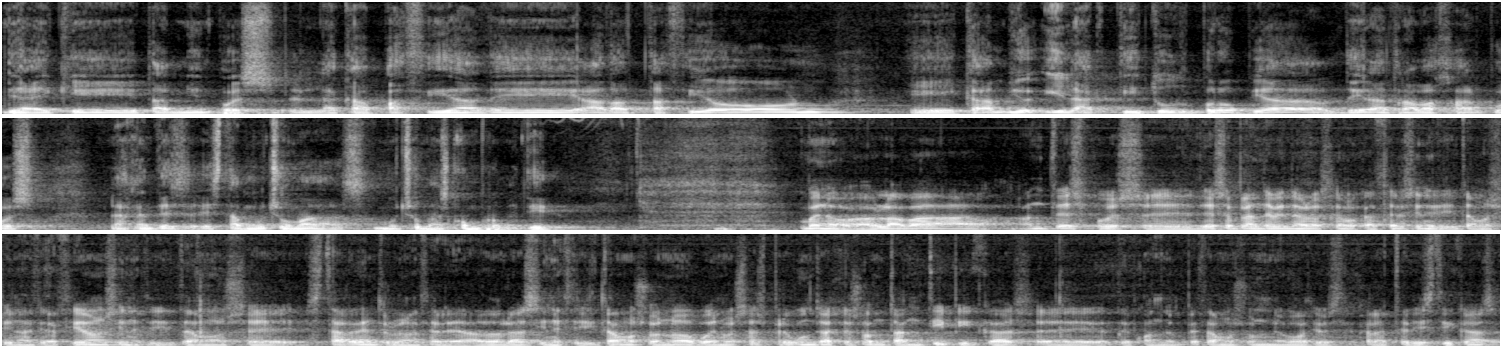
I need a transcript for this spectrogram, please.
De ahí que también pues, la capacidad de adaptación, eh, cambio y la actitud propia de ir a trabajar, pues la gente está mucho más comprometida. Bueno, hablaba antes pues, eh, de ese planteamiento que nos tenemos que hacer, si necesitamos financiación, si necesitamos eh, estar dentro de una aceleradora, si necesitamos o no, bueno, esas preguntas que son tan típicas de cuando empezamos un negocio de estas características,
